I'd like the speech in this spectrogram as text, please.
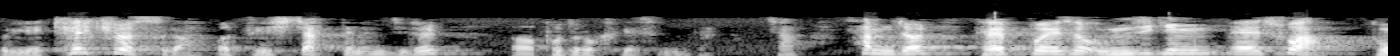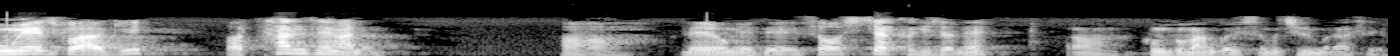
우리의 캘큘러스가 어떻게 시작되는지를 어, 보도록 하겠습니다. 자, 3절 대포에서 움직임의 수학, 동의 수학이 어, 탄생하는 어, 내용에 대해서 시작하기 전에 어, 궁금한 거 있으면 질문하세요.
